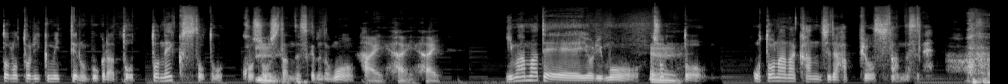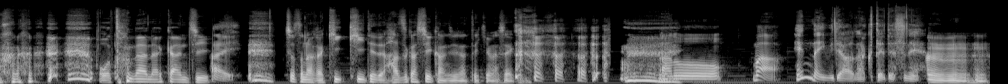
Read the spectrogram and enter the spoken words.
トの取り組みっていうのを僕らドットネクストと呼称したんですけれども、はい。はい。はい。今までよりもちょっと大人な感じで発表したんですね。大人な感じ。はい。ちょっとなんかき聞いてて恥ずかしい感じになってきませんか？あのーまあ、変な意味ではなくてですね、うんうんうん。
